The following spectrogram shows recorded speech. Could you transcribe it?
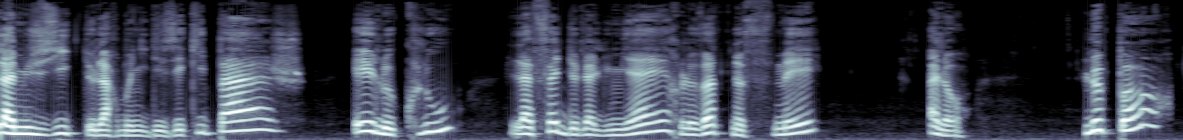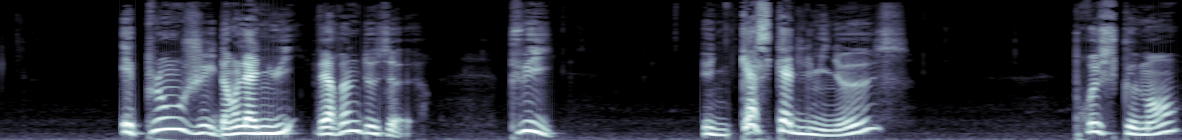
La musique de l'harmonie des équipages, et le clou, la fête de la lumière, le 29 mai. Alors, le port est plongé dans la nuit vers 22 heures. Puis, une cascade lumineuse, brusquement,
